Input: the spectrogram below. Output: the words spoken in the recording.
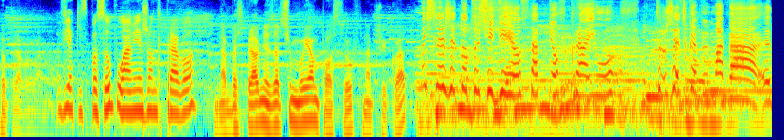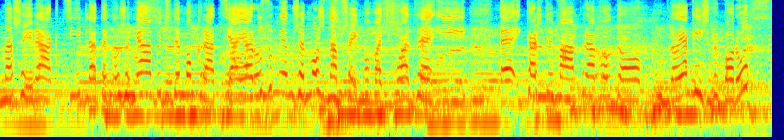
to prawo łamać. W jaki sposób łamie rząd prawo? No, bezprawnie zatrzymują posłów na przykład. Myślę, że to, co się dzieje ostatnio w kraju, troszeczkę wymaga e, naszej reakcji, dlatego że miała być demokracja. Ja rozumiem, że można przejmować władzę i, e, i każdy ma prawo do, do jakichś wyborów.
